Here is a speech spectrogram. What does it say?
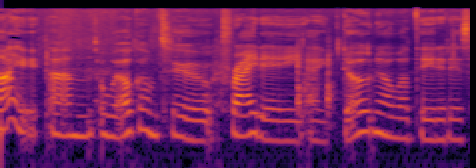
Hi, um, welcome to Friday. I don't know what date it is.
